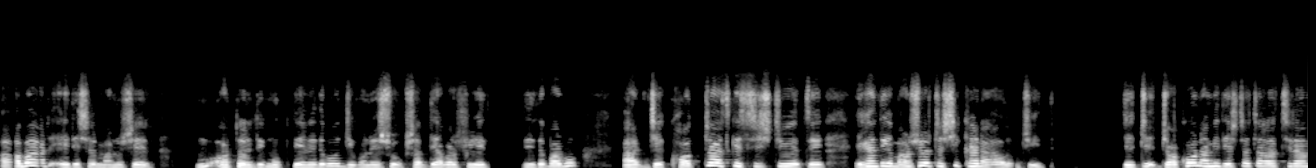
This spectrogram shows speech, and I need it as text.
আবার এই দেশের মানুষের অর্থনৈতিক মুক্তি এনে দেবো। জীবনের সুখ শান্তি আবার ফিরিয়ে দিতে পারব। আর যে ক্ষতটা আজকে সৃষ্টি হয়েছে, এখান থেকে মানুষের একটা শিক্ষা নেওয়া উচিত। যে যখন আমি দেশটা চালাচ্ছিলাম,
